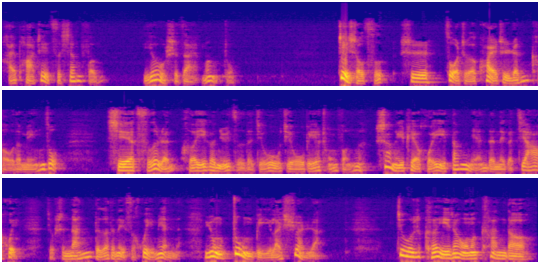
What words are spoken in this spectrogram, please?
还怕这次相逢，又是在梦中。这首词是作者脍炙人口的名作。写词人和一个女子的久久别重逢啊，上一片回忆当年的那个佳会，就是难得的那次会面呢。用重笔来渲染，就是可以让我们看到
